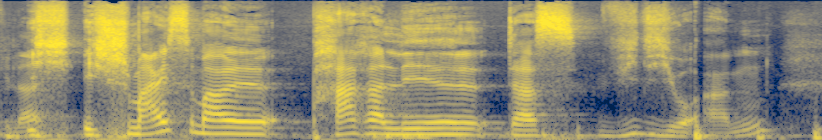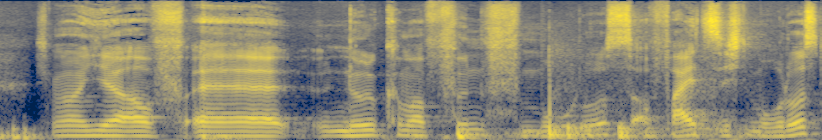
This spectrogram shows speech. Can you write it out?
vielleicht. ich, ich schmeiße mal parallel das Video an. Ich mache mal hier auf äh, 0,5 Modus, auf Weitsicht-Modus.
